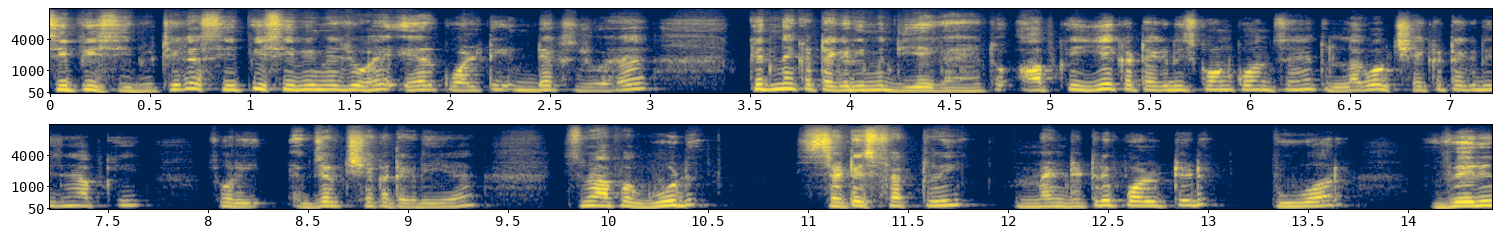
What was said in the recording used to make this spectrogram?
CPCB ठीक है सीपीसीबी में जो है एयर क्वालिटी इंडेक्स जो है कितने कैटेगरी में दिए गए हैं तो आपके ये कैटेगरीज कौन कौन से हैं तो लगभग छः कैटेगरीज हैं आपकी सॉरी एग्जैक्ट छः कैटेगरी है इसमें आपका good satisfactory mandatory polluted poor very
